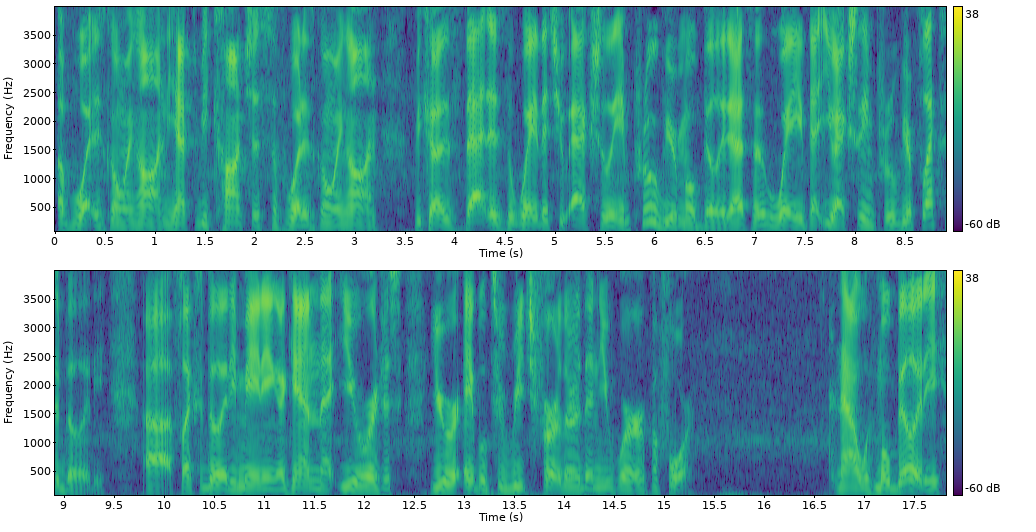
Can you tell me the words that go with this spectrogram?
of what is going on. You have to be conscious of what is going on because that is the way that you actually improve your mobility. That's the way that you actually improve your flexibility. Uh, flexibility meaning again that you are just you are able to reach further than you were before. Now with mobility,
